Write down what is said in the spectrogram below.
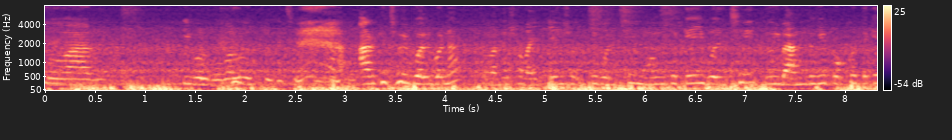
তো আর কি বলব বলো একটু কিছু? আর কিছুই বলব না। তোমাদের সবাইকেই সত্যি বলছি মন থেকেই বলছি দুই বান্ধবীর পক্ষ থেকে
